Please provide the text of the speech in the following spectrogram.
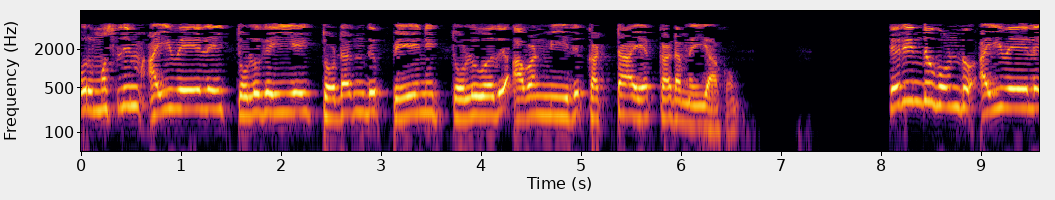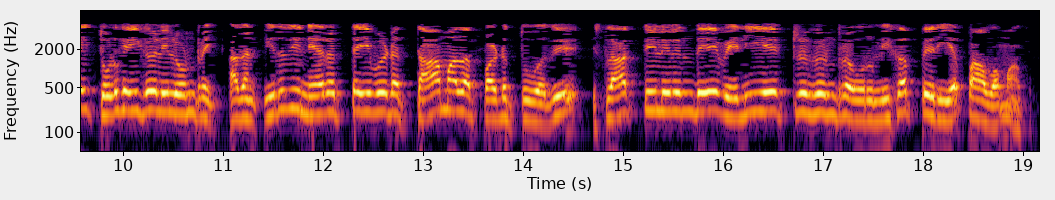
ஒரு முஸ்லிம் ஐவேளை தொழுகையை தொடர்ந்து பேணி தொழுவது அவன் மீது கட்டாய கடமையாகும். தெரிந்து கொண்டு ஐவேளை தொழுகைகளில் ஒன்றை அதன் இறுதி நேரத்தை விட தாமதப்படுத்துவது இஸ்லாத்திலிருந்தே வெளியேற்றுகின்ற ஒரு மிகப்பெரிய பாவமாகும்.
